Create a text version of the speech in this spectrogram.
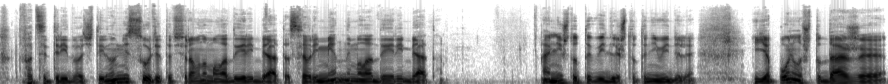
23, 24. Ну, не суть, это все равно молодые ребята, современные молодые ребята. Они что-то видели, что-то не видели. И я понял, что даже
